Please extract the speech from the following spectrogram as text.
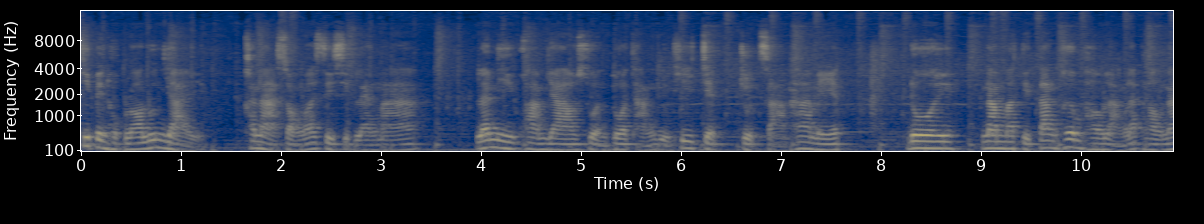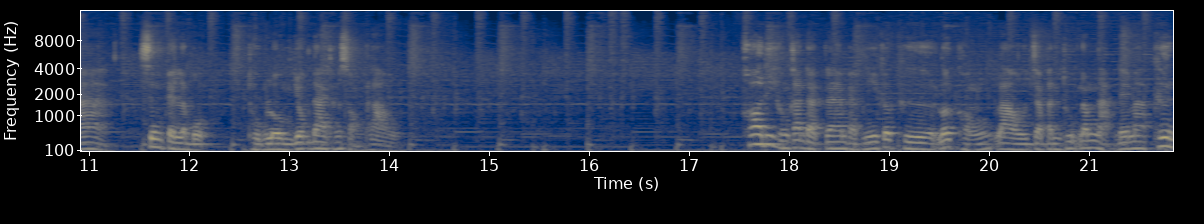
ที่เป็น 6 ล้อรุ่นใหญ่ ขนาด 240 แรงม้า และมีความยาวส่วนตัวถังอยู่ที่ 7.35 เมตร โดยนำมาติดตั้งเพิ่มเพลาหลังและเพลาหน้า ซึ่งเป็นระบบถุงลมยกได้ทั้งสองเพลาข้อดีของการดัดแปลงแบบนี้ก็คือรถของเราจะบรรทุกน้ำหนักได้มากขึ้น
